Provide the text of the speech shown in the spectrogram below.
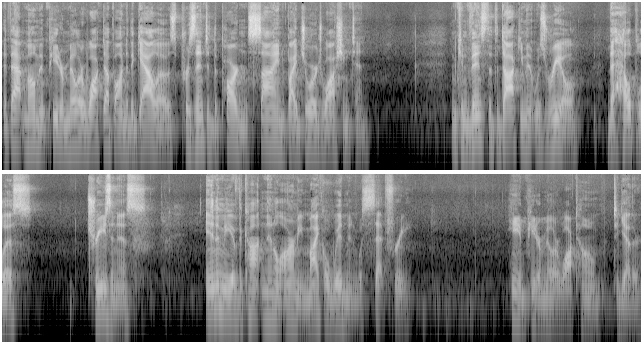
At that moment, Peter Miller walked up onto the gallows, presented the pardon signed by George Washington. And convinced that the document was real, the helpless, treasonous, enemy of the Continental Army, Michael Widman, was set free. He and Peter Miller walked home together.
